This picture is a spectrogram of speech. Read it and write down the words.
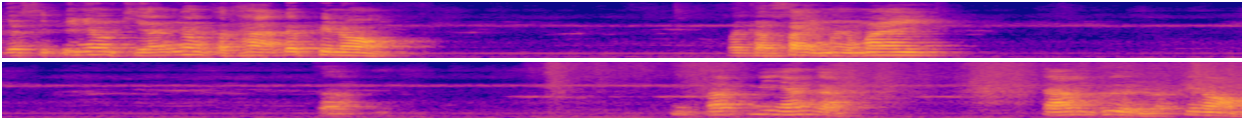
เดี๋ยวสิพี่น้องเขียงย่องกระทะเด้อพี่น้องว่าจะใส่มือไหมก็มีพักมีหยังกะตามพื้นแล้วพี่น้อง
